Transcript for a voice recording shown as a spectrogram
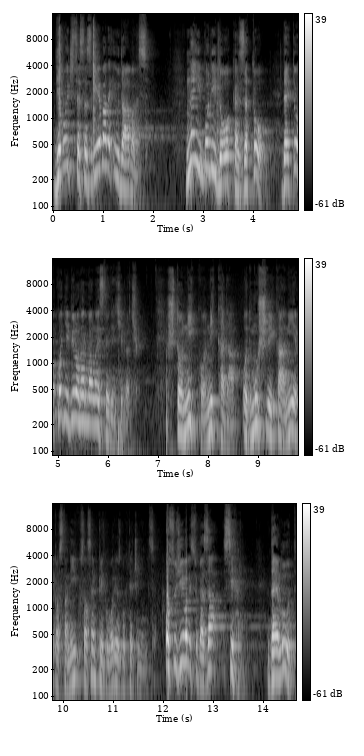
Djevojčice sazrijevale i udavale se. Najbolji dokaz za to da je to kod nje bilo normalno je sljedeći braćo. Što niko nikada od mušlika nije poslaniku sa osvijem prigovorio zbog te činjenice. Osuđivali su ga za sihr, da je lud,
